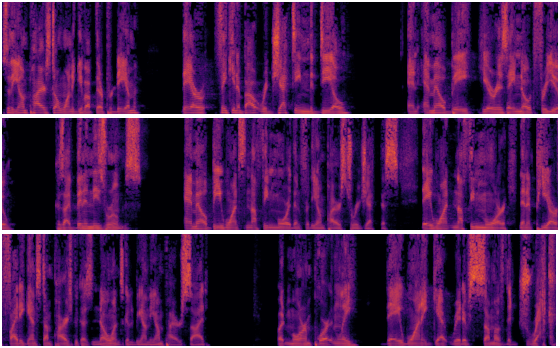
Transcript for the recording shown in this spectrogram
So the umpires don't want to give up their per diem. They are thinking about rejecting the deal. And MLB, here is a note for you because I've been in these rooms. MLB wants nothing more than for the umpires to reject this. They want nothing more than a PR fight against umpires because no one's going to be on the umpire's side. But more importantly, they want to get rid of some of the dreck.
